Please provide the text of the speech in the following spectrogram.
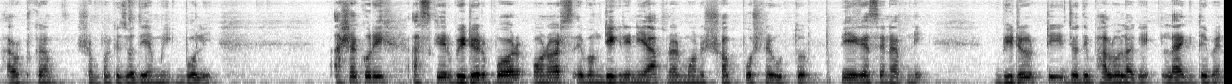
আউটকাম সম্পর্কে যদি আমি বলি, আশা করি আজকের ভিডিওর পর অনার্স এবং ডিগ্রি নিয়ে আপনার মনে সব প্রশ্নের উত্তর পেয়ে গেছেন আপনি। ভিডিওটি যদি ভালো লাগে লাইক দেবেন।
